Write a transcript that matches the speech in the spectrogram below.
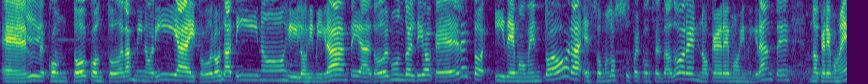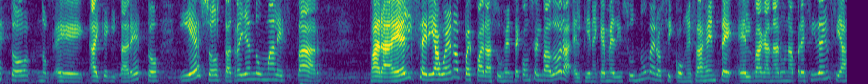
él contó con todas las minorías y todos los latinos y los inmigrantes, y a todo el mundo. Él dijo que él esto, y de momento ahora eh, somos los super conservadores, no queremos inmigrantes, no queremos esto, no, eh, hay que quitar esto, y eso está trayendo un malestar para él sería bueno, pues para su gente conservadora, él tiene que medir sus números y con esa gente él va a ganar una presidencia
